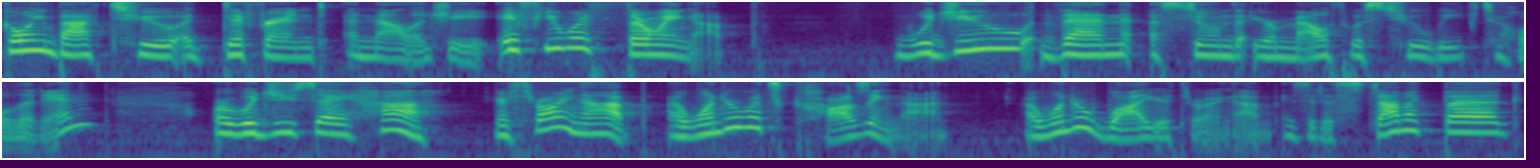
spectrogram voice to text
Going back to a different analogy, if you were throwing up, would you then assume that your mouth was too weak to hold it in? Or would you say, huh, you're throwing up. I wonder what's causing that? I wonder why you're throwing up. Is it a stomach bug?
